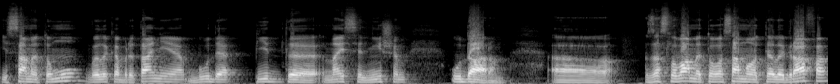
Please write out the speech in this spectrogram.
І саме тому Велика Британія буде під е, найсильнішим ударом. Е, За словами того самого телеграфа,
